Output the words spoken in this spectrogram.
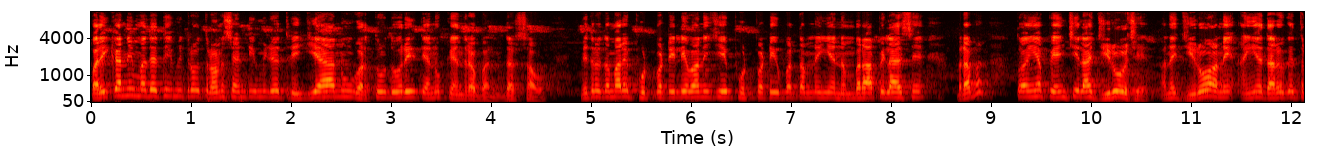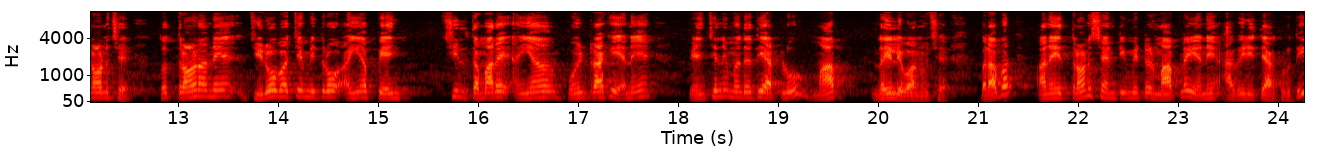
પરિકરની મદદથી મિત્રો ત્રણ સેન્ટીમીટર ત્રિજ્યાનું વર્તુળ દોરી તેનું કેન્દ્ર બન, દર્શાવો. મિત્રો, તમારે ફૂટપટ્ટી લેવાની છે, ફૂટપટ્ટી ઉપર તમને અહીંયા નંબર આપેલા હશે, બરાબર? તો અહીંયા પેન્સિલ આ જીરો છે, અને જીરો અને અહીંયા ધારો કે ત્રણ છે, તો ત્રણ અને જીરો વચ્ચે મિત્રો અહીંયા પેન્સિલ તમારે અહીંયા પોઈન્ટ રાખી અને પેન્સિલની મદદથી આટલું માપ લઈ લેવાનું છે, બરાબર? અને ત્રણ સેન્ટીમીટર માપ લઈ અને આવી રીતે આકૃતિ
